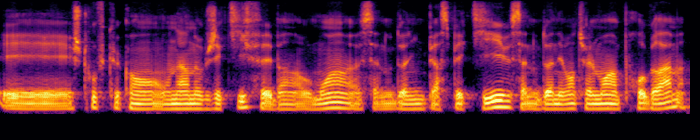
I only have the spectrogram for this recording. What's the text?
Et je trouve que quand on a un objectif, eh ben, au moins, ça nous donne une perspective, ça nous donne éventuellement un programme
